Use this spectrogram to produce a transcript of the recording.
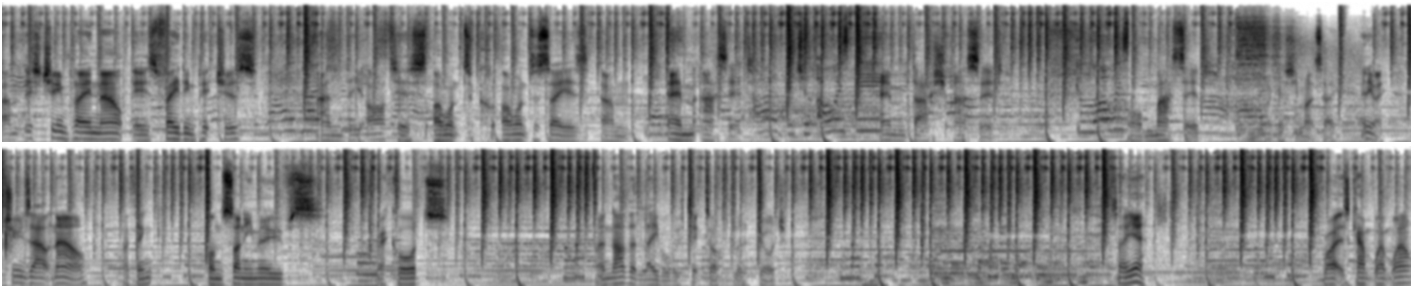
Um, this tune playing now is Fading Pictures, and the artist I want to I want to say is um, M Acid, M dash Acid, or Macid, I guess you might say. Anyway, tune's out now, I think, on Sunny Moves Records. Another label we've ticked off, George. So yeah, Writers Camp went well.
